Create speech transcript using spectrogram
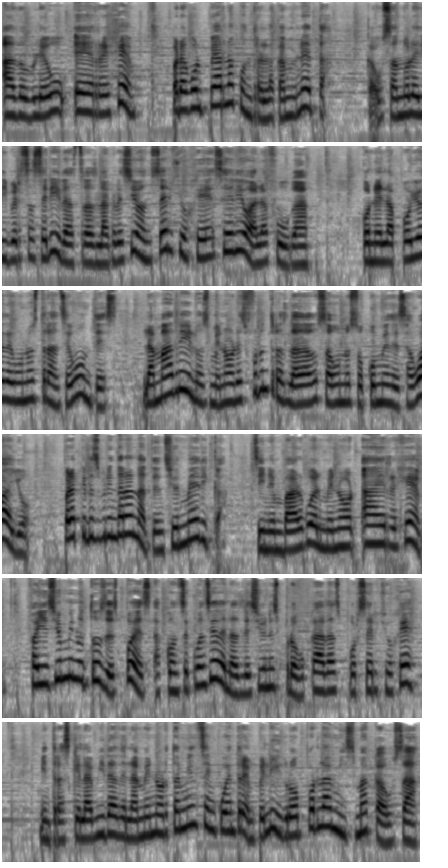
a WERG para golpearla contra la camioneta, causándole diversas heridas. Tras la agresión, Sergio G se dio a la fuga. Con el apoyo de unos transeúntes, la madre y los menores fueron trasladados a un osocomio de Zaguayo para que les brindaran atención médica. Sin embargo, el menor ARG falleció minutos después a consecuencia de las lesiones provocadas por Sergio G, mientras que la vida de la menor también se encuentra en peligro por la misma causa.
